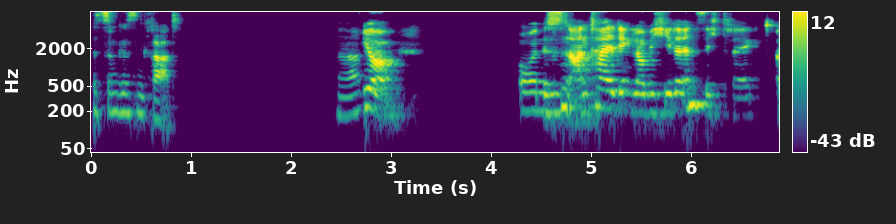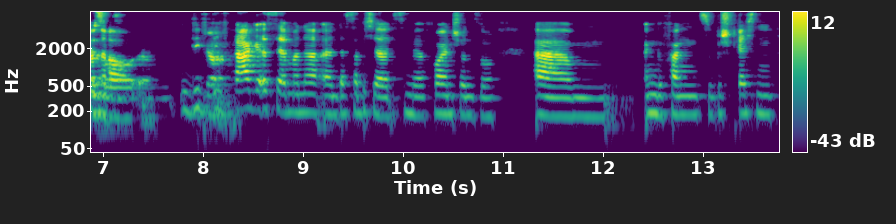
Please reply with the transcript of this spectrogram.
Bis zu einem gewissen Grad. Ja. ja. Und es ist ein Anteil, den, glaube ich, jeder in sich trägt. Also, genau. ähm, die, ja. die Frage ist ja immer, ne, äh, das habe ich ja, das haben wir ja vorhin schon so ähm, angefangen zu besprechen,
